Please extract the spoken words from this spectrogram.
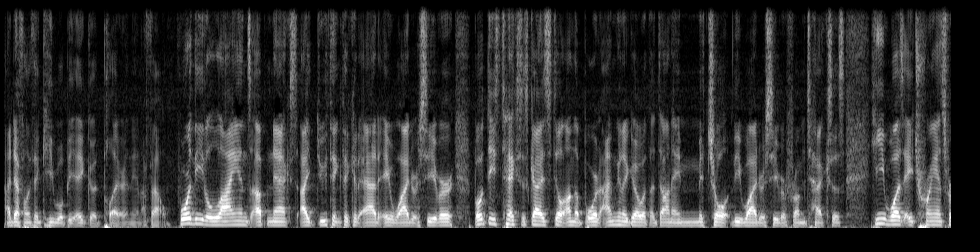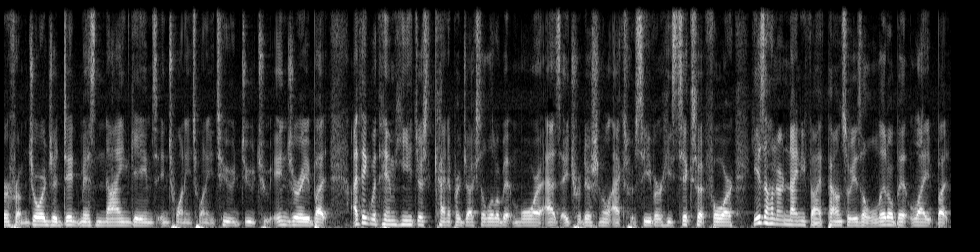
I definitely think he will be a good player in the NFL. For the Lions up next, I do think they could add a wide receiver. Both these Texas guys still on the board. I'm going to go with Adonai Mitchell, the wide receiver from Texas. He was a transfer from Georgia, did miss nine games in 2022 due to injury, but I think with him, he just kind of projects a little bit more as a traditional X receiver. He's six foot four. He is 195 pounds, so he's a little bit light, but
